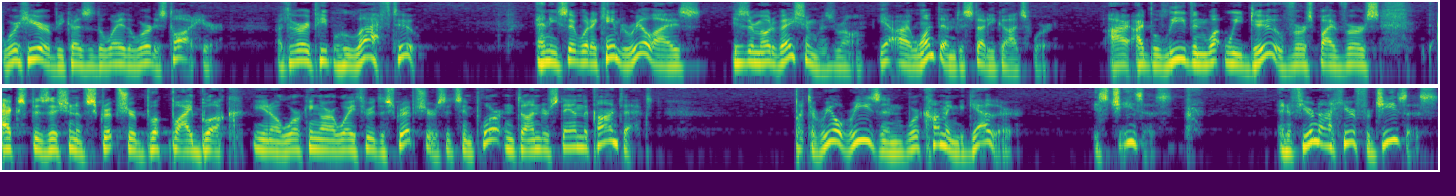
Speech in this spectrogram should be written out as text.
We're here because of the way the word is taught here. Are the very people who left too. And he said, what I came to realize is their motivation was wrong. Yeah, I want them to study God's word. I, I believe in what we do, verse by verse, exposition of scripture, book by book, you know, working our way through the scriptures. It's important to understand the context. But the real reason we're coming together is Jesus. and if you're not here for Jesus,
